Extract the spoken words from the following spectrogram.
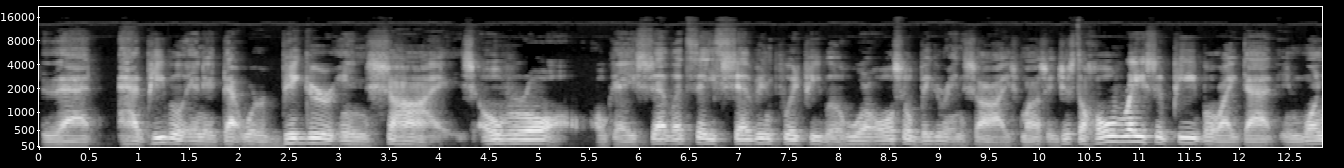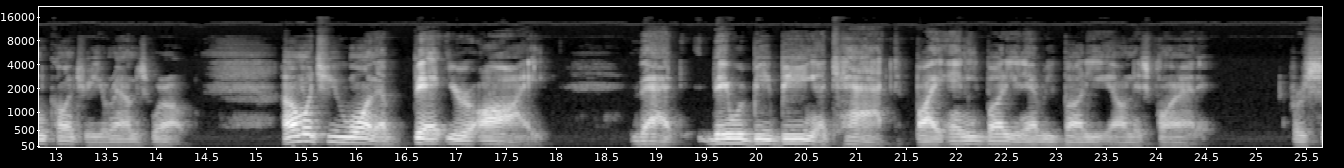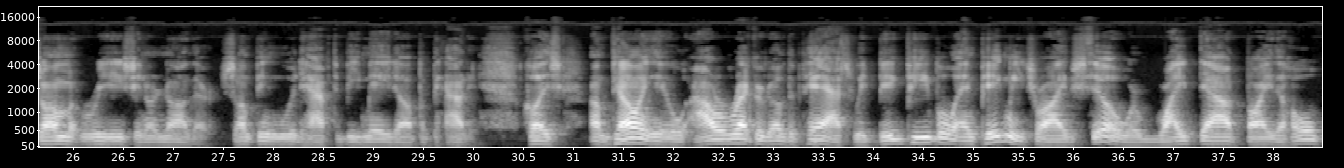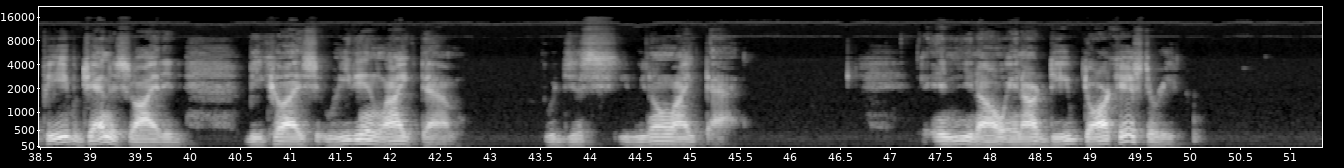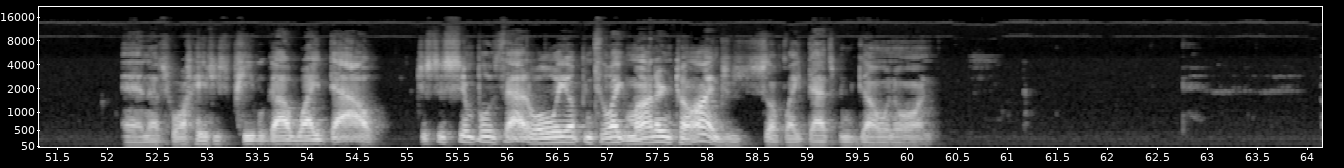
that had people in it that were bigger in size overall. Okay, set let's say seven foot people who are also bigger in size. Monster, just a whole race of people like that in one country around this world. How much you want to bet your eye that they would be being attacked by anybody and everybody on this planet for some reason or another. Something would have to be made up about it. Because I'm telling you, our record of the past with big people and pygmy tribes still were wiped out by the whole people, genocided, because we didn't like them. We just, we don't like that. In, you know, in our deep, dark history. And that's why these people got wiped out. Just as simple as that, all the way up until like modern times, stuff like that's been going on.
